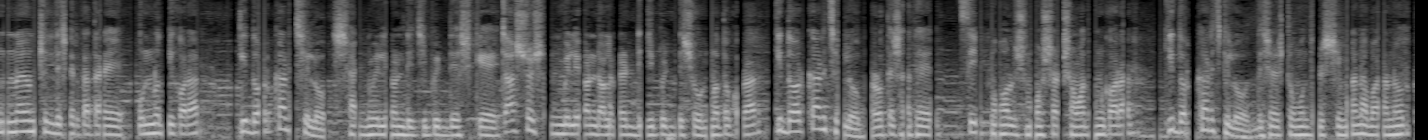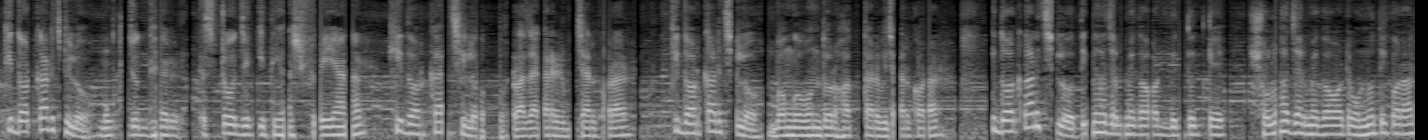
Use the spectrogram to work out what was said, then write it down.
উন্নয়নশীল দেশের কাতারে উন্নতি করার? কি দরকার ছিল ষাট মিলিয়ন ডিজিপির দেশকে চারশো ষাট মিলিয়ন ডলারের ডিজিপির দেশে উন্নত করার? কি দরকার ছিল ভারতের সাথে ছিটমহল সমস্যার সমাধান করার? কি দরকার ছিল দেশের সমুদ্রের সীমানা বাড়ানোর? কি দরকার ছিল মুক্তিযুদ্ধের স্টোজিক ইতিহাস ফিরিয়ে আনার? কি দরকার ছিল রাজাকারের বিচার করার? কি দরকার ছিল বঙ্গবন্ধুর হত্যার বিচার করার? কি দরকার ছিল তিন হাজার মেগাওয়াট বিদ্যুৎকে ষোলো হাজার মেগাওয়াটে উন্নতি করার?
